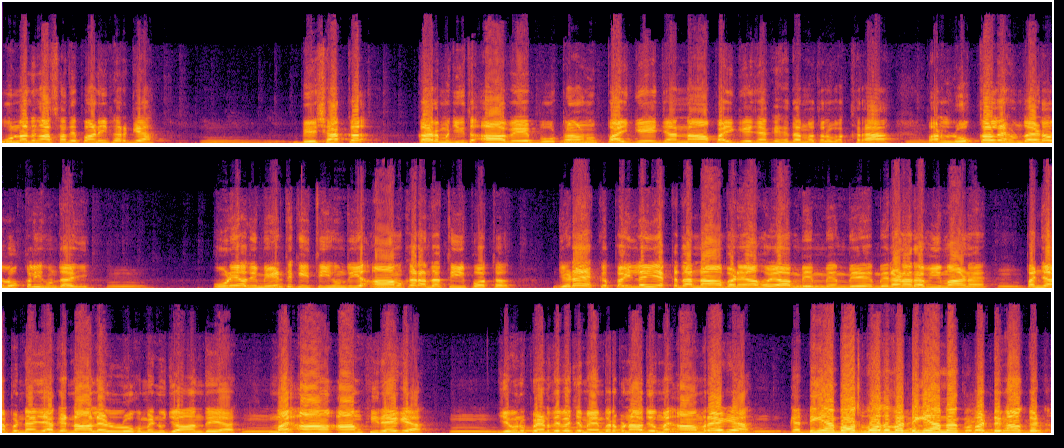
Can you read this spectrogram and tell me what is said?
ਉਹਨਾਂ ਦੀਆਂ ਆਸਾਂ ਤੇ ਪਾਣੀ ਫਿਰ ਗਿਆ। ਬੇਸ਼ੱਕ ਕਰਮਜੀਤ ਆਵੇ ਵੋਟਾਂ ਨੂੰ ਪਾਈਏ ਜਾਂ ਨਾ ਪਾਈਏ ਜਾਂ ਕਿਸੇ ਦਾ ਮਤਲਬ ਵੱਖਰਾ ਪਰ ਲੋਕਲ ਹੁੰਦਾ ਜਿਹੜਾ ਲੋਕਲ ਹੀ ਹੁੰਦਾ ਜੀ। ਉਹਨੇ ਆਪਦੀ ਮਿਹਨਤ ਕੀਤੀ ਹੁੰਦੀ ਆ ਆਮ ਘਰਾਂ ਦਾ ਧੀ ਪੁੱਤ। ਜਿਹੜਾ ਇੱਕ ਪਹਿਲਾਂ ਹੀ ਇੱਕ ਦਾ ਨਾਂ ਬਣਿਆ ਹੋਇਆ ਮੇ- ਮੇ- ਮੇ- ਮੇਰਾ ਨਾਂ ਰਵੀ ਮਾਨ ਹੈ। ਪੰਜਾਂ ਪਿੰਡਾਂ 'ਚ ਜਾ ਕੇ ਨਾਂ ਲੈ ਲਓ ਲੋਕ ਮੈਨੂੰ ਜਾਣਦੇ ਆ। ਮੈਂ ਆਮ ਆਮ ਕੀ ਰਹਿ ਗਿਆ? ਜੇ ਮੈਨੂੰ ਪਿੰਡ ਦੇ ਵਿੱਚ ਮੈਂਬਰ ਬਣਾ ਦਿਓ ਮੈਂ ਆਮ ਰਹਿ ਗਿਆ। ਗੱਡੀਆਂ ਬਹੁਤ ਬਹੁਤ ਵੱਡੀਆਂ ਉਹਨਾਂ ਕੋਲ। ਵੱਡੀਆਂ ਗੱਡ-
